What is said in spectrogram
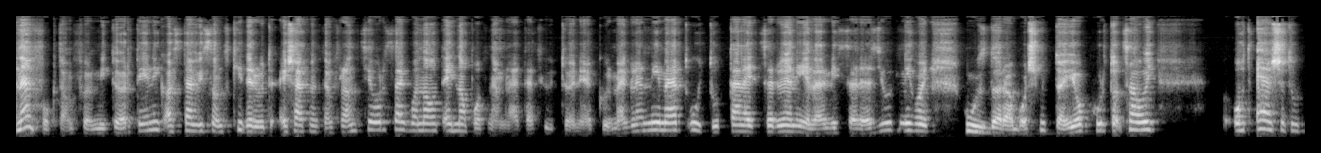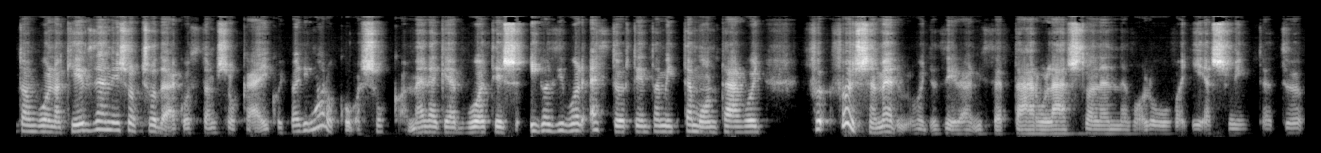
nem fogtam föl, mi történik, aztán viszont kiderült, és átmentem Franciaországba, na ott egy napot nem lehetett hűtő nélkül meglenni, mert úgy tudtál egyszerűen élelmiszerhez jutni, hogy 20 darabos, mit tudom, joghurtot, szóval, hogy ott el se tudtam volna képzelni, és ott csodálkoztam sokáig, hogy pedig Marokkóban sokkal melegebb volt, és igaziból ez történt, amit te mondtál, hogy föl, föl sem merül, hogy az élelmiszer tárolásra lenne való, vagy ilyesmi. Tehát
